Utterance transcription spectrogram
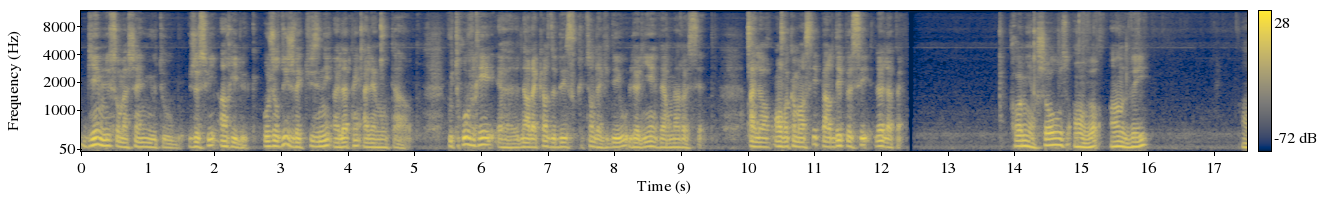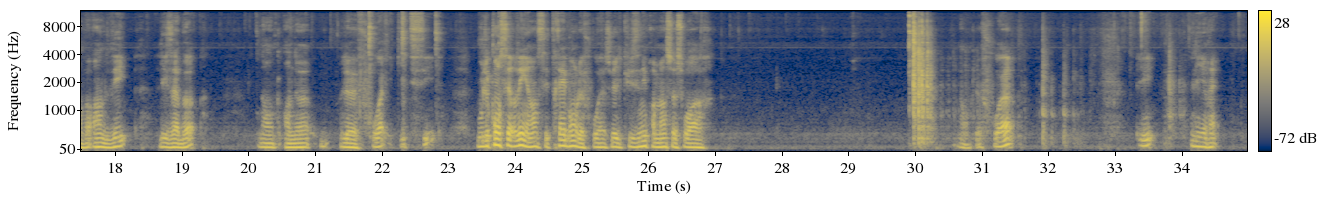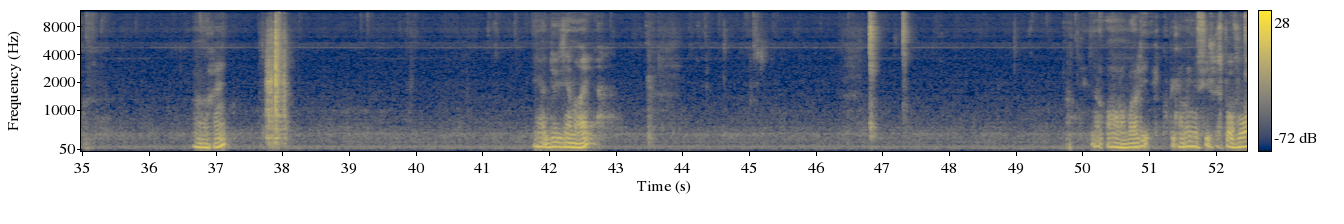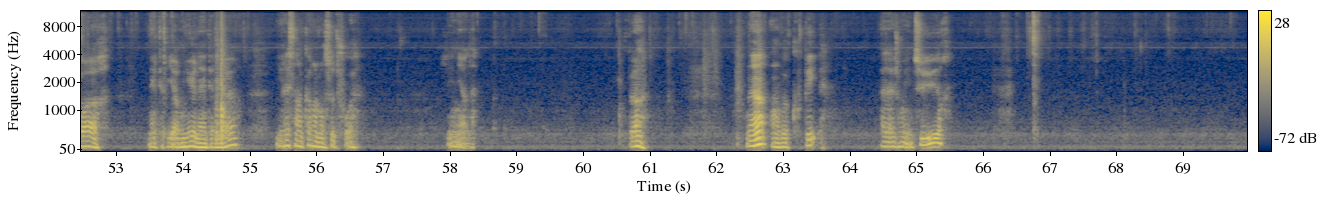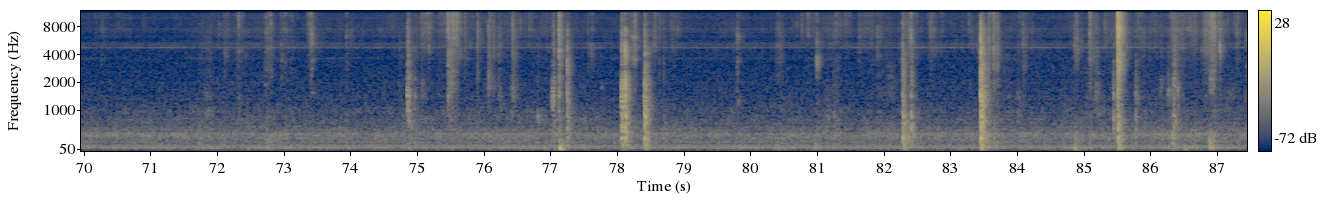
Bienvenue sur ma chaîne YouTube. Je suis Henri Luc. Aujourd'hui, je vais cuisiner un lapin à la moutarde. Vous trouverez euh, dans la case de description de la vidéo le lien vers ma recette. Alors, on va commencer par dépecer le lapin. Première chose, on va enlever, on va enlever les abats. Donc, on a le foie qui est ici. Vous le conservez, hein, c'est très bon le foie. Je vais le cuisiner probablement ce soir. Donc le foie et les reins. Un rein. Et un deuxième rein. on va aller couper quand même ici juste pour voir l'intérieur mieux l'intérieur. Il reste encore un morceau de foie. Génial. On va couper à la jointure.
